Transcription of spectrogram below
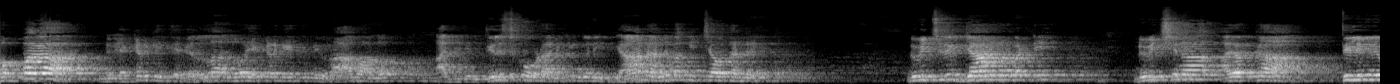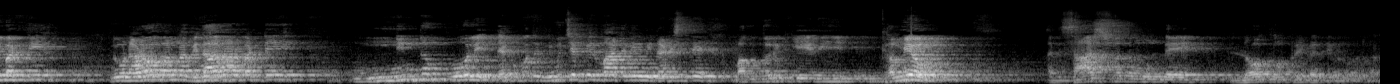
గొప్పగా నువ్వు ఎక్కడికైతే వెళ్ళాలో ఎక్కడికైతే నీవు రావాలో అది నేను తెలుసుకోవడానికి ఇంకా నీ జ్ఞానాన్ని మాకు ఇచ్చావు తండ్రి. నువ్వు ఇచ్చిన జ్ఞానం బట్టి నువ్వు ఇచ్చిన ఆ యొక్క తెలివిని బట్టి నువ్వు నడవమన్న విధానాన్ని బట్టి నిన్ను పోలి లేకపోతే నువ్వు చెప్పిన మాట విని నడిస్తే మాకు దొరికేది గమ్యం. అది శాశ్వతం ఉండే లోకం ప్రేమ దేవుని వల్ల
